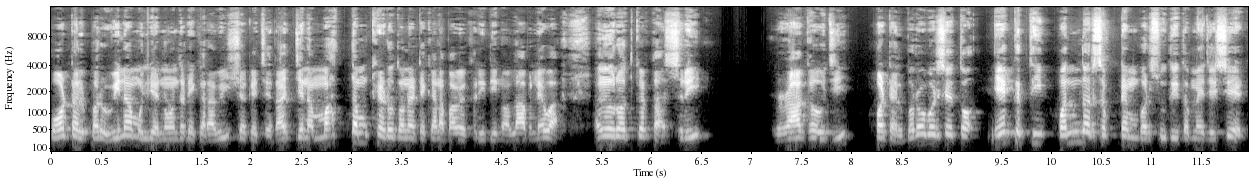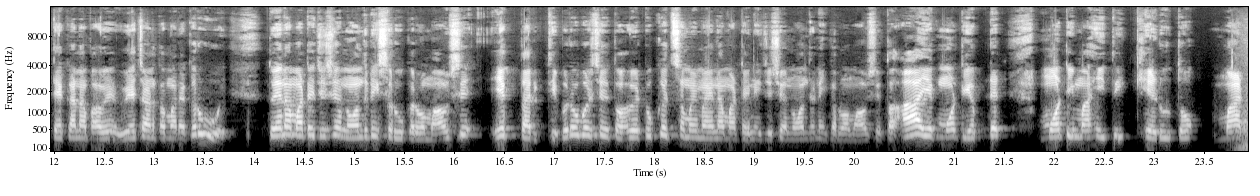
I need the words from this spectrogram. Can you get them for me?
પોર્ટલ પર વિનામૂલ્યે નોંધણી કરાવી શકે છે. રાજ્યના મહત્તમ ખેડૂતોને ટેકાના ભાવે ખરીદીનો લાભ લેવા અનુરોધ કરતા શ્રી રાઘવજી પટેલ. બરોબર છે? તો એક થી પંદર સપ્ટેમ્બર સુધી તમે જે છે, ટેકાના ભાવે વેચાણ તમારે કરવું હોય, તો એના માટે જે છે, નોંધણી શરૂ કરવામાં આવશે એક તારીખથી. બરોબર છે? તો હવે ટૂંક જ સમયમાં એના માટેની જે છે, નોંધણી કરવામાં આવશે. તો આ એક મોટી અપડેટ મોટી માહિતી ખેડૂતો માટે.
